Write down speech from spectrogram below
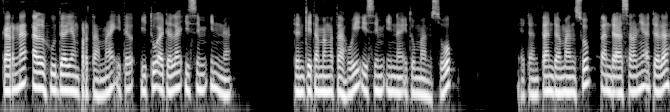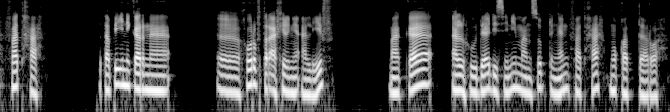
Karena al-huda yang pertama itu itu adalah isim inna. Dan kita mengetahui isim inna itu mansub ya dan tanda mansub tanda asalnya adalah fathah. Tetapi ini karena uh, huruf terakhirnya alif maka al-huda di sini mansub dengan fathah muqaddarah.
